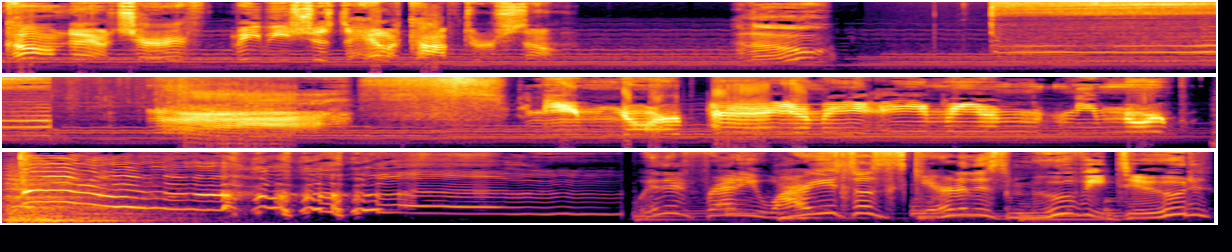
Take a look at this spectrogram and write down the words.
Calm down, Sheriff. Maybe it's just a helicopter or something. Hello? Ah, Nimnorp, Withered Freddy, why are you so scared of this movie, dude?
